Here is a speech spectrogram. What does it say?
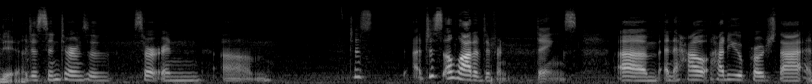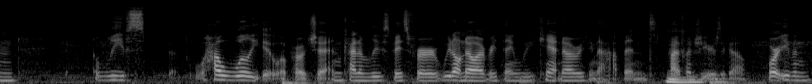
Yeah. Just in terms of certain, um, just just a lot of different things. Um, and how how do you approach that and leave? How will you approach it and kind of leave space for? We don't know everything. We can't know everything that happened 500 Mhm. years ago, or even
